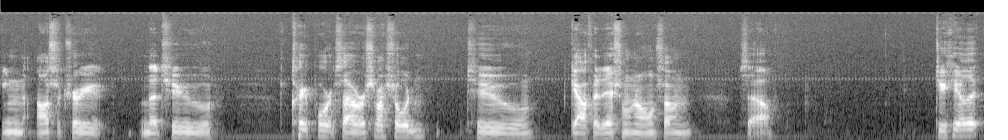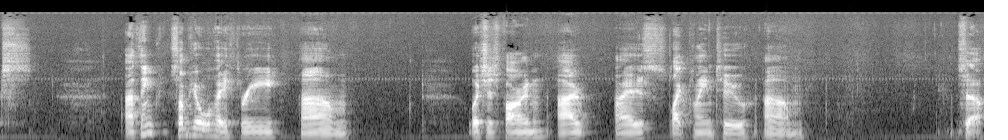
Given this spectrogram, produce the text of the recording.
you can also tribute the two Qliphorts that were special to get off additional summon. So, two Helix. I think some people will play three, um, which is fine. I I just like playing two. Um, so,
